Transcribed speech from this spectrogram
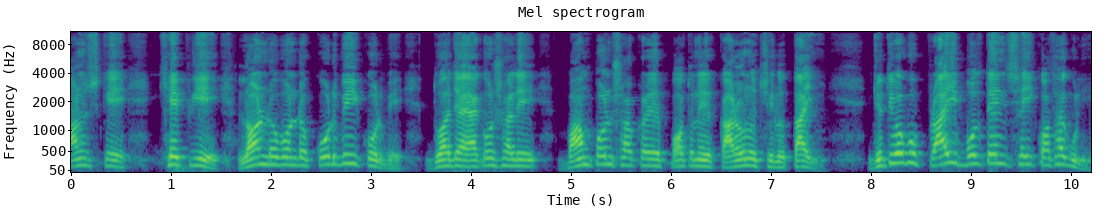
মানুষকে খেপিয়ে লণ্ডভণ্ড করবেই করবে। দু সালে বামপন সরকারের পতনের কারণও ছিল তাই। জ্যোতিবাবু প্রায় বলতেন সেই কথাগুলি।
